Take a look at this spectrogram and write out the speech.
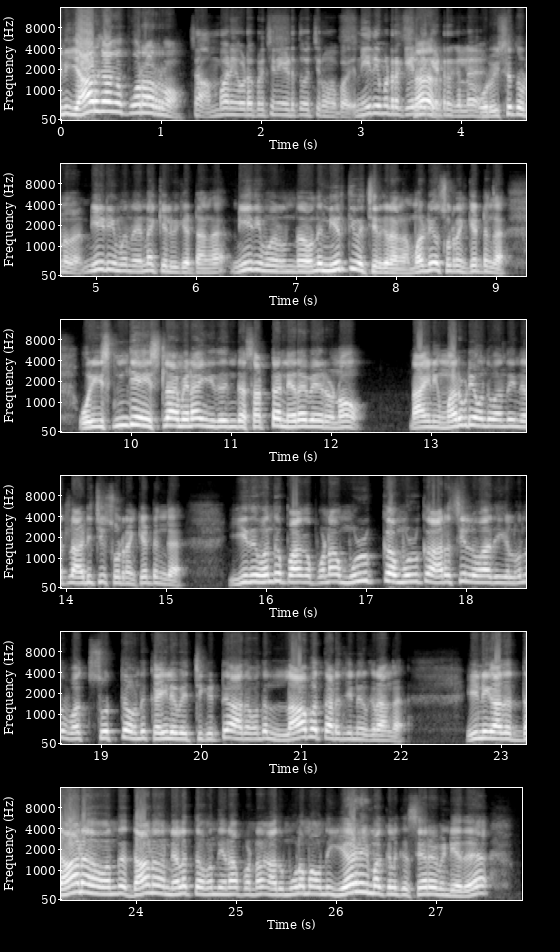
இனி யாருக்காக போராடுறோம்? சார் அம்பானியோட பிரச்சனையை எடுத்து வச்சிருவோம். நீதிமன்ற கேள்வி சார், கேட்டிருக்குல்ல. ஒரு விஷயத்த ஒன்று நீதிமன்றம் என்ன கேள்வி கேட்டாங்க? நீதிமன்றம் வந்து நிறுத்தி வச்சிருக்கிறாங்க. மறுபடியும் சொல்றேன் கேட்டுங்க. ஒரு இந்திய இஸ்லாமியனா இது இந்த சட்டம் நிறைவேறணும். நான் இன்னைக்கு மறுபடியும் வந்து வந்து இந்த இடத்துல அடிச்சு சொல்றேன் கேட்டுங்க. இது வந்து பார்க்க போனால் முழுக்க முழுக்க அரசியல்வாதிகள் வந்து வக் சொத்தை வந்து கையில் வச்சுக்கிட்டு அதை வந்து லாபத்தை அடைஞ்சுன்னு இருக்கிறாங்க. இன்னைக்கு அது தானம் வந்து தான நிலத்தை வந்து என்ன பண்ணுறாங்க அது மூலமாக வந்து ஏழை மக்களுக்கு சேர வேண்டியதை.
